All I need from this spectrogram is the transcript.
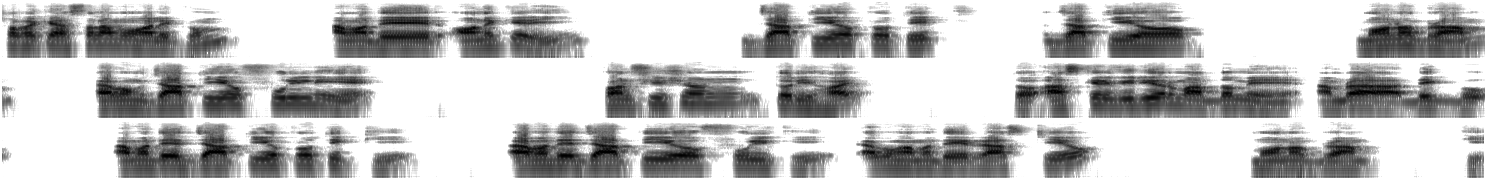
সবাইকে আসসালামু আলাইকুম। আমাদের অনেকেরই জাতীয় প্রতীক, জাতীয় মনোগ্রাম এবং জাতীয় ফুল নিয়ে কনফিউশন তৈরি হয়। তো আজকের ভিডিওর মাধ্যমে আমরা দেখব আমাদের জাতীয় প্রতীক কি, আমাদের জাতীয় ফুল কি এবং আমাদের রাষ্ট্রীয় মনোগ্রাম কি।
